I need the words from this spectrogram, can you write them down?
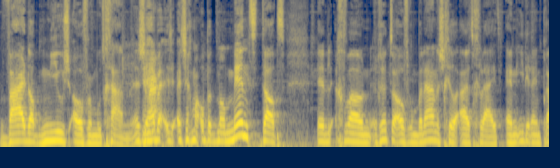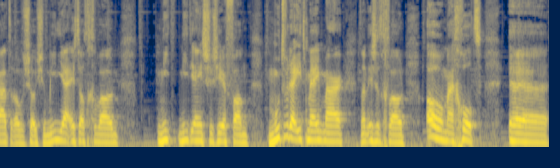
waar dat nieuws over moet gaan. En ze Ja, maar- hebben, eh, zeg maar, op het moment dat eh, gewoon Rutte over een bananenschil uitglijdt en iedereen praat er over social media, is dat gewoon niet, niet eens zozeer van moeten we daar iets mee, maar dan is het gewoon oh mijn god, eh, eh,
